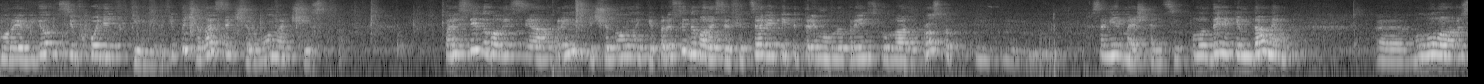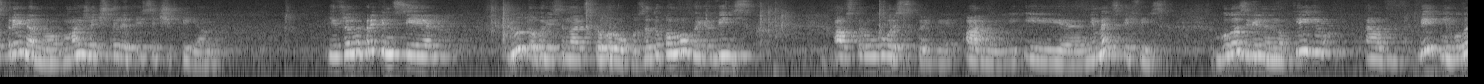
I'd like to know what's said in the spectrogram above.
муравйовці входять в Київ і почалася червона чистка. Переслідувалися українські чиновники, переслідувалися офіцери, які підтримували українську владу, просто самі мешканці. По деяким даним е, було розстріляно майже 4 тисячі киян. І вже наприкінці лютого 18-го року за допомогою військ Австро-Угорської армії і німецьких військ було звільнено Київ, а в квітні було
